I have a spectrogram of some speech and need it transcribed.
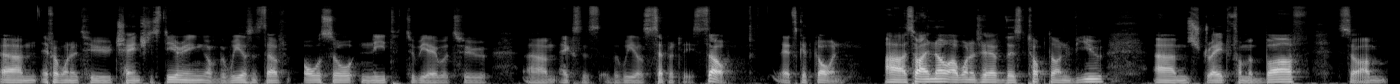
Um, if I wanted to change the steering of the wheels and stuff, also need to be able to um, access the wheels separately. So let's get going. Uh, so I know I wanted to have this top-down view um, straight from above. So I'm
